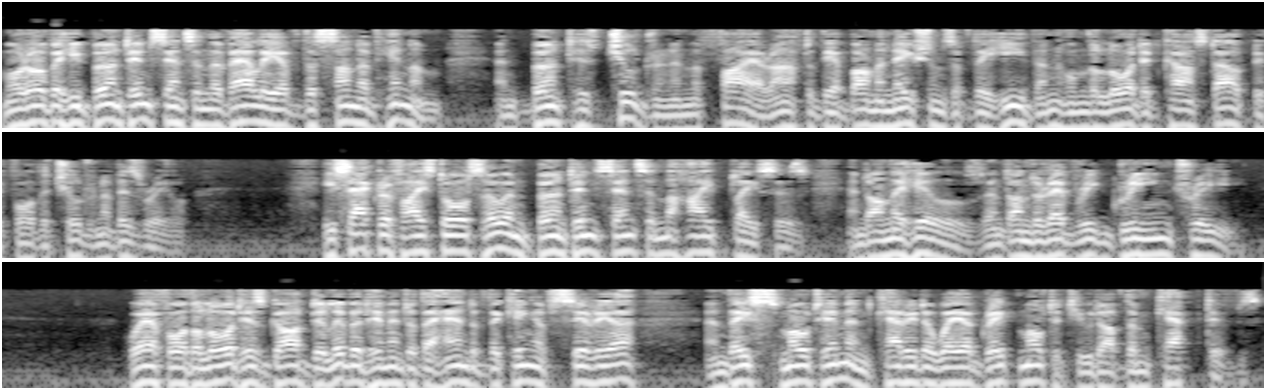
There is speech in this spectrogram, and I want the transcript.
Moreover, he burnt incense in the valley of the son of Hinnom, and burnt his children in the fire after the abominations of the heathen whom the Lord had cast out before the children of Israel. He sacrificed also and burnt incense in the high places, and on the hills, and under every green tree. Wherefore the Lord his God delivered him into the hand of the king of Syria, and they smote him, and carried away a great multitude of them captives,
